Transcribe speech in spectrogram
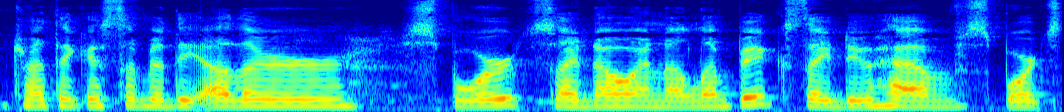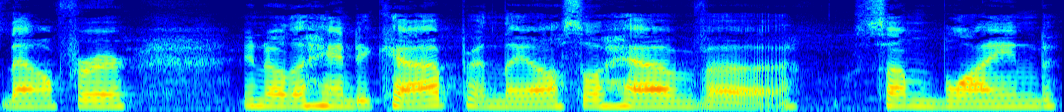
I'm trying to think of some of the other sports. I know in Olympics they do have sports now for, you know, the handicap, and they also have uh, some blind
